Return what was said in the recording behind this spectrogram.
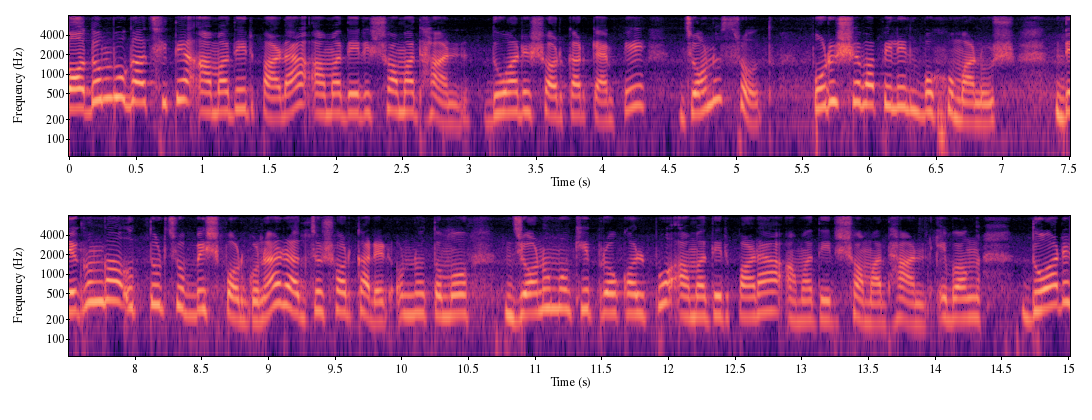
কদম্বগাছিতে আমাদের পাড়া আমাদের সমাধান। দুয়ারে সরকার ক্যাম্পে জনস্রোত। পরিষেবা পেলেন বহু মানুষ। দেগঙ্গা, উত্তর চব্বিশ পরগনা রাজ্য সরকারের অন্যতম জনমুখী প্রকল্প আমাদের পাড়া, আমাদের সমাধান এবং দুয়ারে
